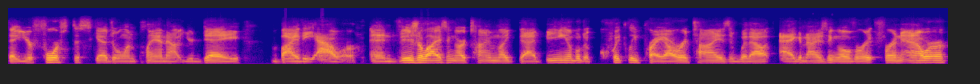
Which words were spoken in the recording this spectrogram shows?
that you're forced to schedule and plan out your day by the hour. And visualizing our time like that being able to quickly prioritize without agonizing over it for an hour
